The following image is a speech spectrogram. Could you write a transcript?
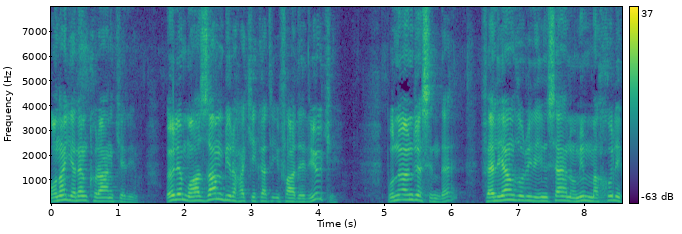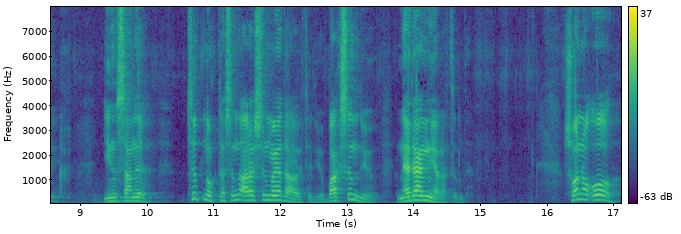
ona gelen Kur'an-ı Kerim öyle muazzam bir hakikati ifade ediyor ki bunun öncesinde فَلْيَنْظُرِ الْاِنْسَانُ مِمَّ خُلِقْ insanı tıp noktasında araştırmaya davet ediyor. Baksın diyor. Neden yaratıldı? Sonra o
